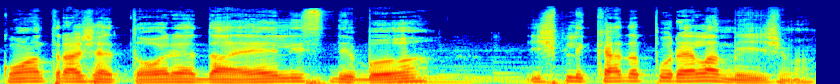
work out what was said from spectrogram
com a trajetória da Alice de Burr explicada por ela mesma.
